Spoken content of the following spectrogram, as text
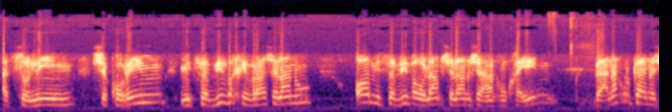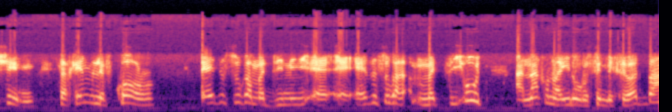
אסונים שקורים מסביב החברה שלנו, או מסביב העולם שלנו שאנחנו חיים, ואנחנו כאנשים צריכים לבחור איזה סוג, המדיני, אה, אה, איזה סוג המציאות אנחנו היינו רוצים לחיות בה,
